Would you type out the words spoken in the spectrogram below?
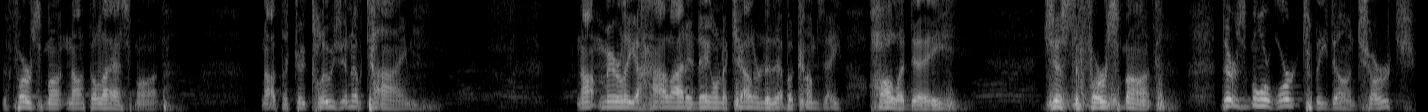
The first month, not the last month. Not the conclusion of time. Not merely a highlighted day on the calendar that becomes a holiday. Just the first month. There's more work to be done, church.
